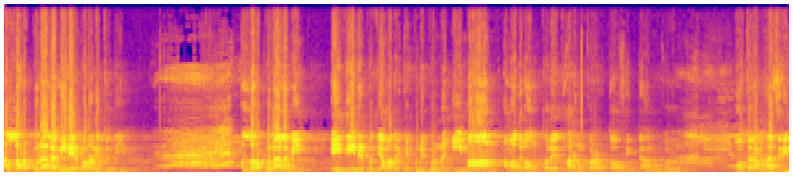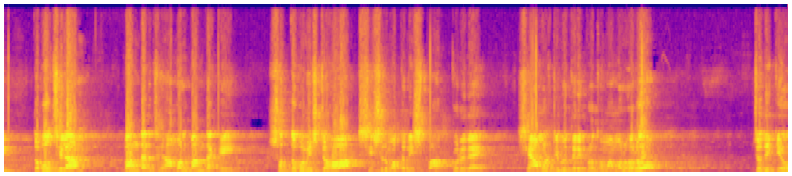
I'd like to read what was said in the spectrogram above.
আল্লাহ রাব্বুল আলামিনের মনোনীত দিন। আল্লাহ রাব্বুল আলামিন এই দিনের প্রতি আমাদেরকে পরিপূর্ণ ঈমান আমাদের অন্তরে ধারণ করার তৌফিক দান করুন। মোহতারাম হাজরিন, তো বলছিলাম, বান্দার যে আমল বান্দাকে সদ্য ভূমিষ্ঠ হওয়া শিশুর মতো নিষ্পাপ করে দেয়। সে আমলটির ভিতরে প্রথম আমল হলো, যদি কেউ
